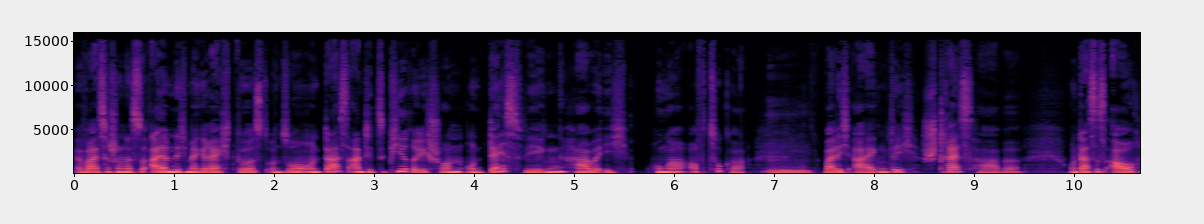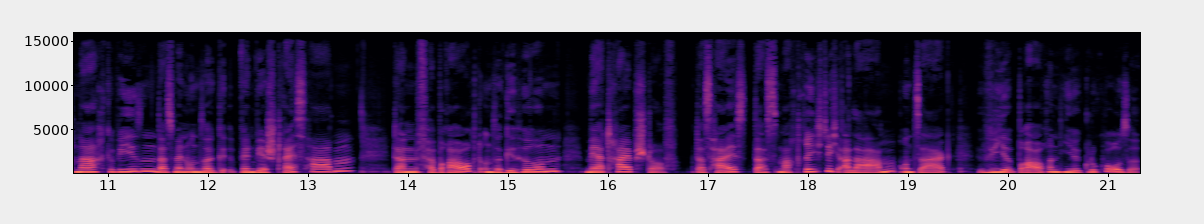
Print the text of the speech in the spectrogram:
weißt du schon, dass du allem nicht mehr gerecht wirst und so. Und das antizipiere ich schon und deswegen habe ich Hunger auf Zucker, mhm. weil ich eigentlich Stress habe. Und das ist auch nachgewiesen, dass wenn, unser, wenn wir Stress haben, dann verbraucht unser Gehirn mehr Treibstoff. Das heißt, das macht richtig Alarm und sagt, wir brauchen hier Glucose.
